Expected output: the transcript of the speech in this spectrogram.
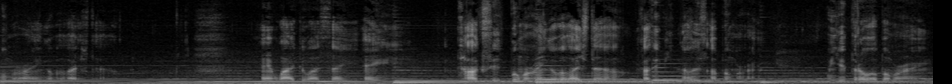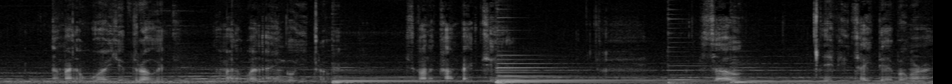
boomerang of a lifestyle. And why do I say a toxic boomerang of a lifestyle? Because if you notice a boomerang, when you throw a boomerang, no matter where you throw it, no matter what angle you throw it, it's gonna come back to you. So, if you take that boomerang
